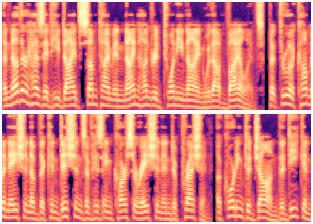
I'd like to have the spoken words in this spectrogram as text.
Another has it he died sometime in 929 without violence, but through a combination of the conditions of his incarceration and depression. According to John the Deacon,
